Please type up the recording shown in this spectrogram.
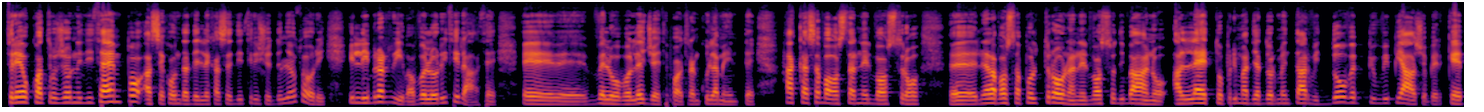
Tre o quattro giorni di tempo, a seconda delle case editrici e degli autori, il libro arriva, voi lo ritirate e ve lo leggete poi tranquillamente a casa vostra, nel vostro, eh, nella vostra poltrona, nel vostro divano, a letto prima di addormentarvi, dove più vi piace perché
